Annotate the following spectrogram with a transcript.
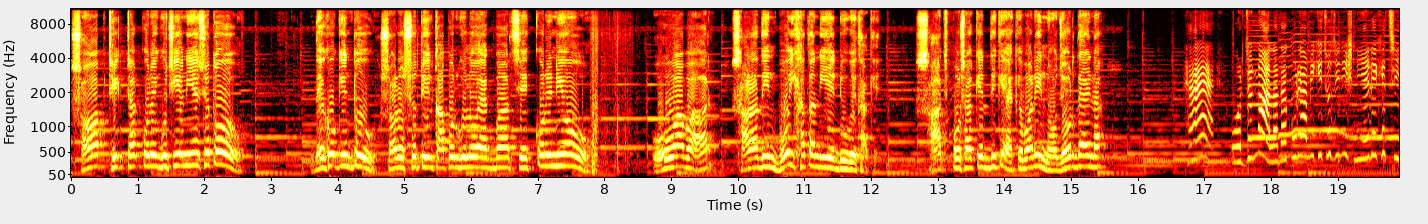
সব ঠিকঠাক করে গুছিয়ে নিয়েছো তো? দেখো কিন্তু, সরস্বতীর কাপড়গুলো একবার চেক করে নিও। ও আবার সারাদিন বই খাতা নিয়ে ডুবে থাকে। সাজ পোশাকের দিকে একেবারেই নজর দেয় না। ওর জন্য আলাদা করে আমি কিছু জিনিস নিয়ে রেখেছি।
